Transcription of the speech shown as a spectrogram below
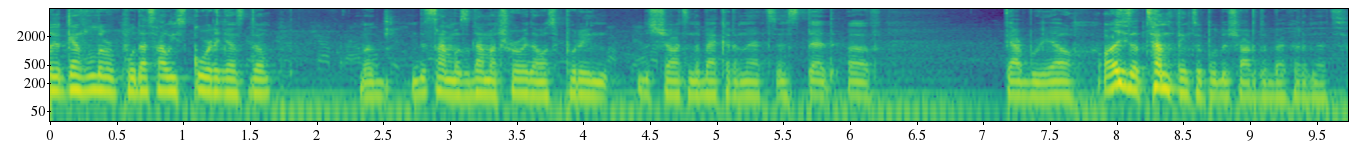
against Liverpool, that's how he scored against them. But this time it was Adama Traore that was putting the shots in the back of the net instead of Gabriel. Or he's attempting to put the shot in the back of the net.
